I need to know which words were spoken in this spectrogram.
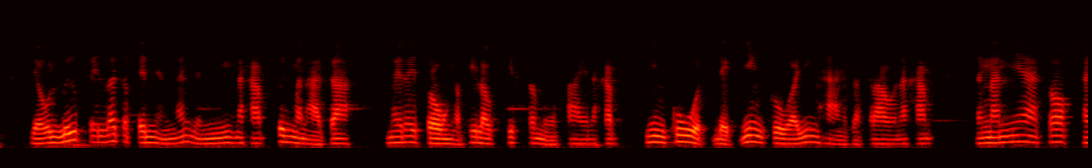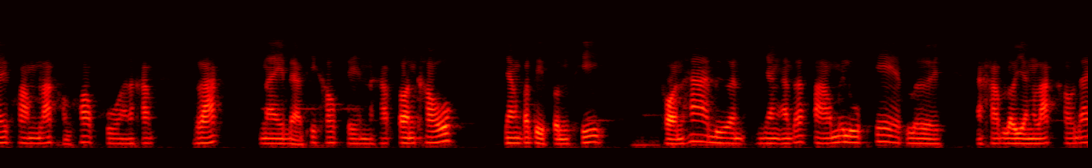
ำเดี๋ยวลือเป็นแล้วจะเป็นอย่างนั้นอย่างนี้นะครับ ซึ่งมันอาจจะ ไม่ได้ตรงกับที่เราคิดเสมอไปนะครับ ยิ่งพูดเด็กยิ่งกลัวยิ่งห่างจากเรานะครับ ดังนั้นเนี่ยก็ใช้ความรักของครอบครัวนะครับ รักในแบบที่เขาเป็นนะครับ ตอนเขายังปฏิสนธิก่อน 5 เดือนยังอันตราซาวไม่รู้เพศเลยนะครับ เรายังรักเขาได้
